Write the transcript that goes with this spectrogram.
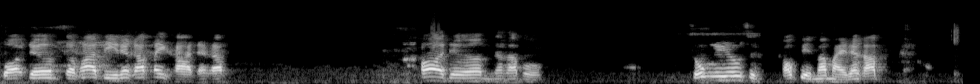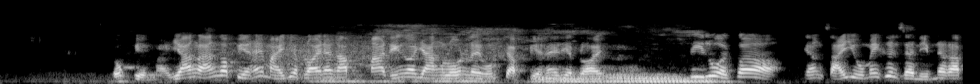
เบาะเดิมสภาพดีนะครับ ไม่ขาดนะครับ ข้อเดิมนะครับผม ชกนี้รู้สึกเขาเปลี่ยนมาใหม่นะครับชกเปลี่ยนใหม่ยางหลังก็เปลี่ยนให้ใหม่เรียบร้อยนะครับ มาถึงก็ยางล้นเลย ผมจับเปลี่ยนให้เรียบร้อยที่ลวดก็ยังใสอยู่ไม่ขึ้นสนิมนะครับ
